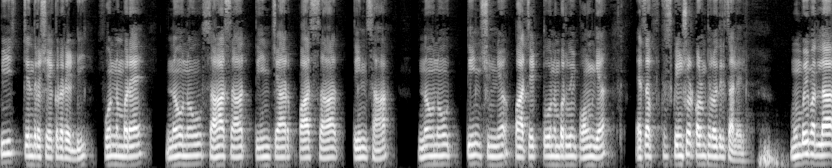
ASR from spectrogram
P Chandrashekhar Reddy. Phone number आहे नऊ नऊ सहा सात तीन चार पाच सहा तीन सहा. नऊ नऊ तीन शून्य पाच एक तो नंबर तुम्ही पाहून घ्या. याचा स्क्रीनशॉट काढून ठेवला तरी चालेल. मुंबईमधला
